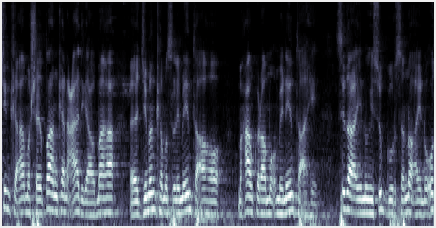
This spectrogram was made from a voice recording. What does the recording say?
jinka ama shaydaankan caadiga maaha jimanka muslimiinta ah oo maxaanku idhaha mu'miniinta ahi. Sida aynu isu guursanno aynu u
